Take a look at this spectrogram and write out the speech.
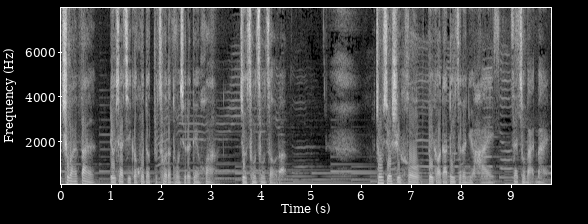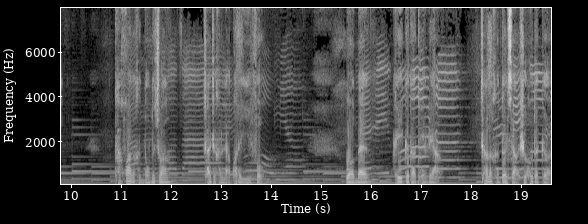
吃完饭，留下几个混得不错的同学的电话，就匆匆走了。中学时候被搞大肚子的女孩在做买卖，她化了很浓的妆，穿着很凉快的衣服。我们可以歌到天亮，唱了很多小时候的歌。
